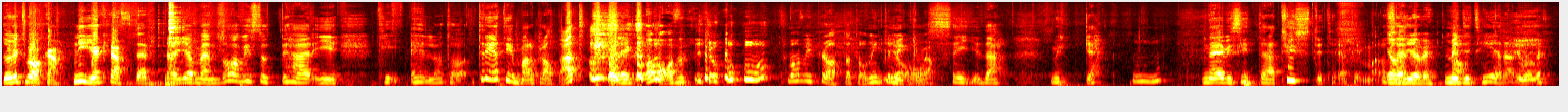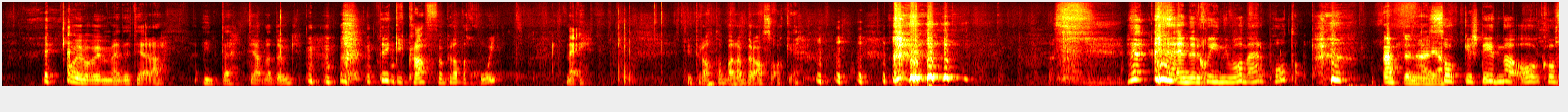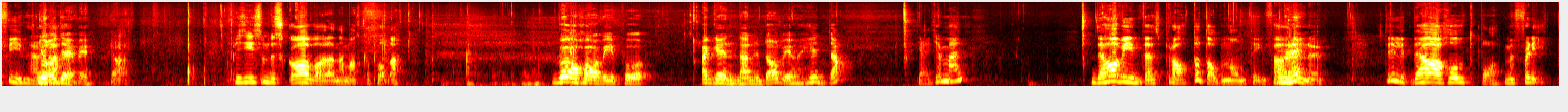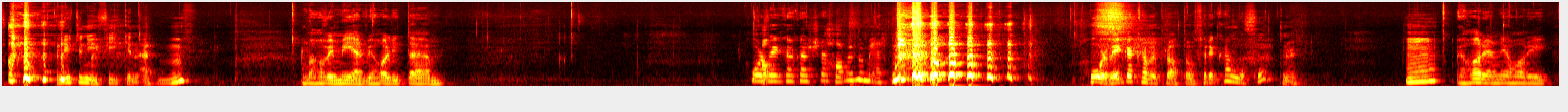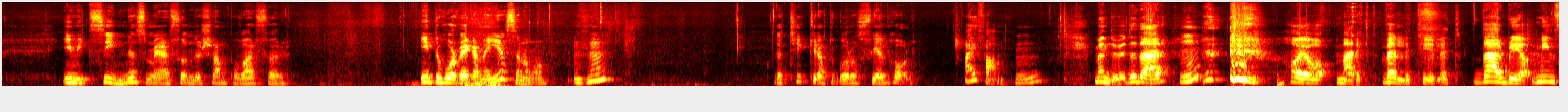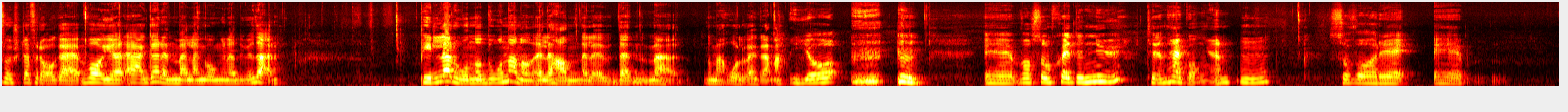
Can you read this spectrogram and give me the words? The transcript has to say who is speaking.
Speaker 1: Då är vi tillbaka. Nya krafter.
Speaker 2: Jajamän, då har vi suttit här i 10, 11, 12, tre timmar och pratat.
Speaker 1: Lägg av.
Speaker 2: jo,
Speaker 1: Vad har vi pratat om? Inte mycket va?
Speaker 2: säg det. Mycket. Nej, vi sitter här tyst i tre timmar.
Speaker 1: Ja
Speaker 2: sen-
Speaker 1: det gör vi. Mediterar gör vi.
Speaker 2: Ja. Oj, vad vi mediterar. Inte ett jävla dugg. Dricker kaffe och pratar skit. Nej, vi pratar bara bra saker. Energinivån är på topp.
Speaker 1: Den här ja.
Speaker 2: Sockerstinna och koffein här.
Speaker 1: Ja det är vi.
Speaker 2: Ja. Precis som det ska vara när man ska podda.
Speaker 1: Vad har vi på agendan idag? Vi har Hedda.
Speaker 2: Jajamän. Det har vi inte ens pratat om någonting före
Speaker 1: Nej.
Speaker 2: nu. Det, är lite, det har jag hållit på med flit.
Speaker 1: Jag är lite nyfiken där. Vad har vi mer? Vi har lite... um, Hårväggar kanske?
Speaker 2: har vi något mer?
Speaker 1: Hårväggar kan vi prata om för det kan gå fort nu.
Speaker 2: Mm.
Speaker 1: Jag har en jag har i, i mitt sinne som jag är fundersam på varför inte hårväggarna ger sig någon gång.
Speaker 2: Mhm.
Speaker 1: Jag tycker att det går åt fel håll.
Speaker 2: Aj fan.
Speaker 1: Mm.
Speaker 2: Men du, det där har jag märkt väldigt tydligt. Där blir jag, min första fråga är, vad gör ägaren mellan gångerna du är där? Pillar hon och donar någon, eller han eller den med de här hålväggarna?
Speaker 1: Ja, eh, vad som skedde nu till den här gången
Speaker 2: Mm.
Speaker 1: så var det eh,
